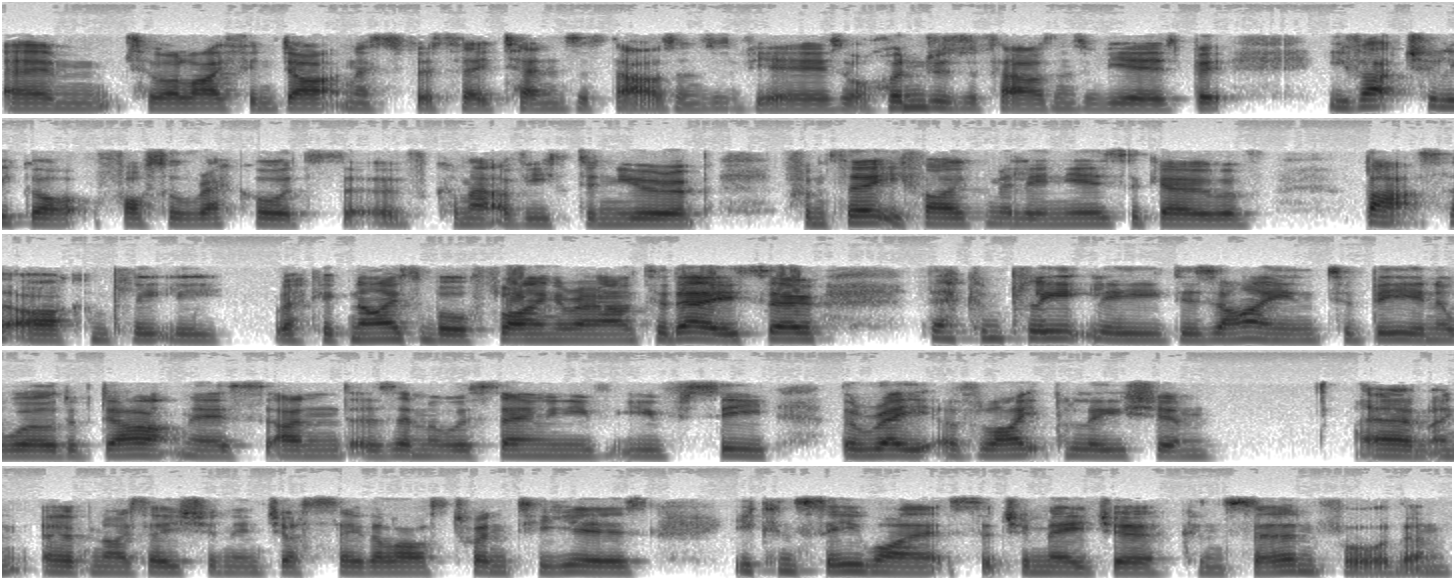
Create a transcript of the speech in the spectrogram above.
um, to a life in darkness for say tens of thousands of years or hundreds of thousands of years. But you've actually got fossil records that have come out of eastern europe from 35 million years ago of bats that are completely recognizable flying around today. So they're completely designed to be in a world of darkness. And as emma was saying you you see the rate of light pollution um, and urbanization in just say the last 20 years. You can see why it's such a major concern for them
